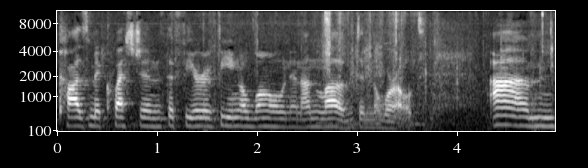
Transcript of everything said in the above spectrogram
cosmic questions, the fear of being alone and unloved in the world. Um,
